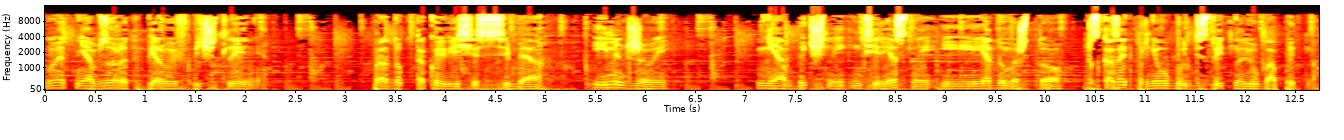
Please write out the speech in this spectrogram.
ну это не обзор, это первые впечатления. Продукт такой весь из себя имиджевый, необычный, интересный, и я думаю, что рассказать про него будет действительно любопытно.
